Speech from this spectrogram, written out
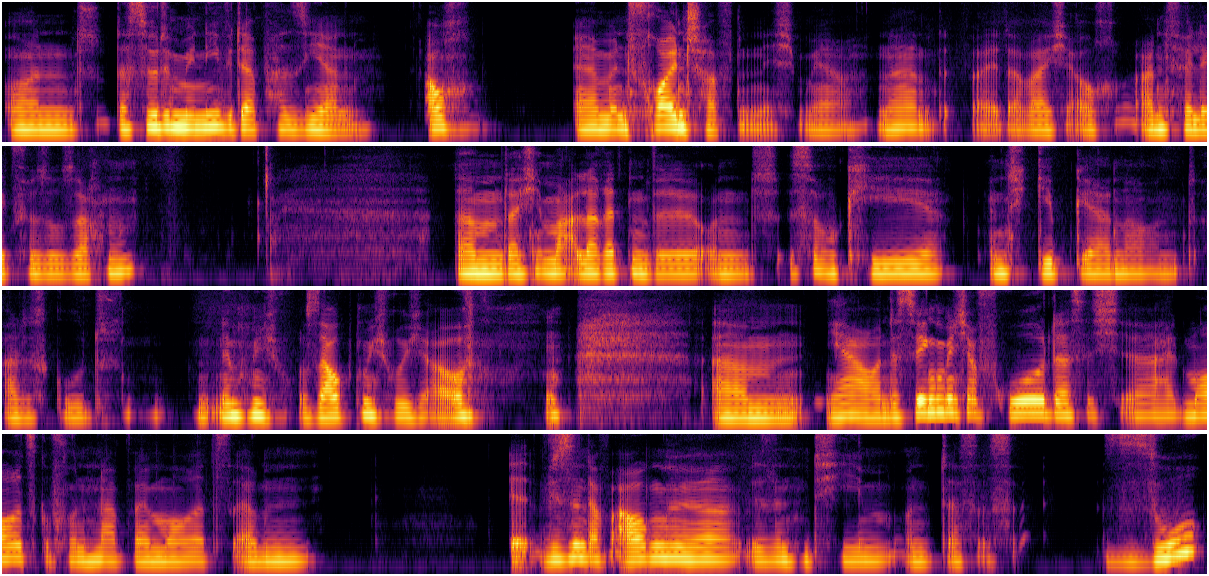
Und das würde mir nie wieder passieren. Auch ähm, in Freundschaften nicht mehr. Ne? Weil da war ich auch anfällig für so Sachen. Ähm, da ich immer alle retten will und ist okay und ich gebe gerne und alles gut. Nimmt mich, saugt mich ruhig auf. Ähm, ja, und deswegen bin ich auch froh, dass ich äh, halt Moritz gefunden habe, weil Moritz, ähm, äh, wir sind auf Augenhöhe, wir sind ein Team und das ist so,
